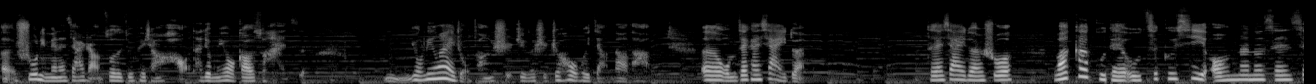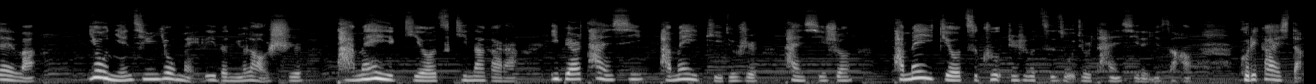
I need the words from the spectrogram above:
呃书里面的家长做的就非常好，他就没有告诉孩子，嗯，用另外一种方式，这个是之后会讲到的哈。呃，我们再看下一段。再看下一段说，若くて美しい女の先生は又年轻又美丽的女老师，ため息をつきながら一边叹息，ため息就是叹息声，ため息をつく这是个词组，就是叹息的意思哈。繰り返した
